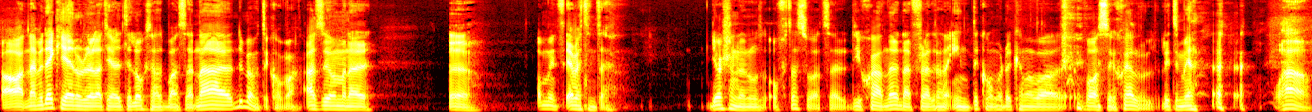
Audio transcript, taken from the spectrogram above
Ja, nej, men det kan jag nog relatera till också. Att bara säga, nej, du behöver inte komma. Alltså jag menar, Yeah. om inte, jag vet inte. Jag känner nog ofta så att så här, det är skönare när föräldrarna inte kommer. Då kan man vara, vara sig själv lite mer. Wow.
